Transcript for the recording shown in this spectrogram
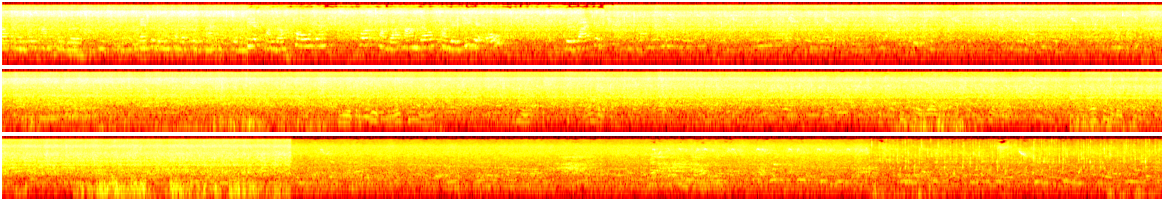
Maken. de patroon eigenlijk van Spanje is natuurlijk ook mensen die van de hier van de goden, God van de handel, van de liefde ook.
